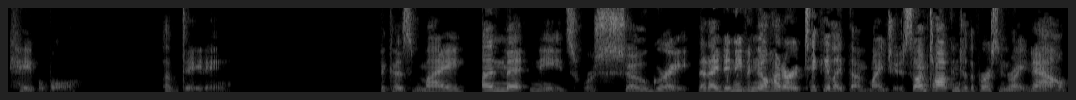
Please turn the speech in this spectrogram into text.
capable of dating because my unmet needs were so great that I didn't even know how to articulate them, mind you. So I'm talking to the person right now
